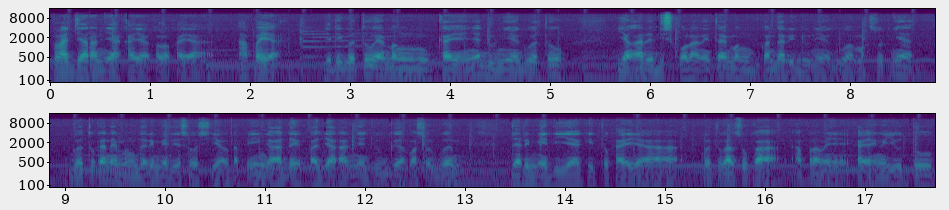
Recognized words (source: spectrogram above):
pelajaran ya kayak kalau kayak apa ya? Jadi gue tuh emang kayaknya dunia gue tuh yang ada di sekolah itu emang bukan dari dunia gue maksudnya gue tuh kan emang dari media sosial tapi nggak ada pelajarannya juga. Maksud gue dari media gitu kayak gue tuh kan suka apa namanya kayak nge YouTube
